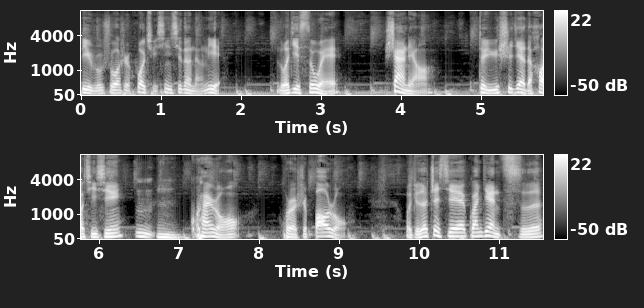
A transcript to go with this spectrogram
例如说是获取信息的能力、逻辑思维、善良、对于世界的好奇心、嗯嗯宽容或者是包容。我觉得这些关键词，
